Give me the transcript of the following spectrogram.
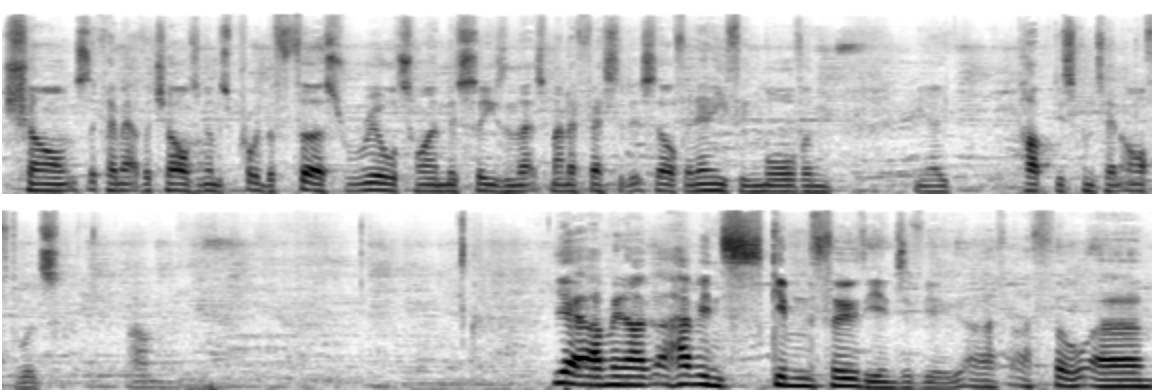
chants that came out of the Charlton game is probably the first real time this season that's manifested itself in anything more than you know pub discontent afterwards. Um, Yeah, I mean, having skimmed through the interview, I, I thought um,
